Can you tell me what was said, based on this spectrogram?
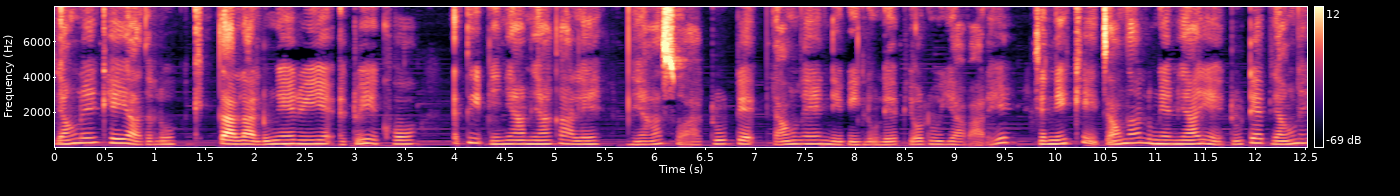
ပြောင်းလဲခဲ့ရသလိုခေတ်ကာလလူငယ်တွေရဲ့အတွေ့အခေါ်အသိပညာများကလည်းများစွာတိုးတက်ပြောင်းလဲနေပြီလို့လည်းပြောလို့ရပါတယ်။ယနေ့ခေတ်ကျောင်းသားလူငယ်များရဲ့တိုးတက်ပြောင်းလဲ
